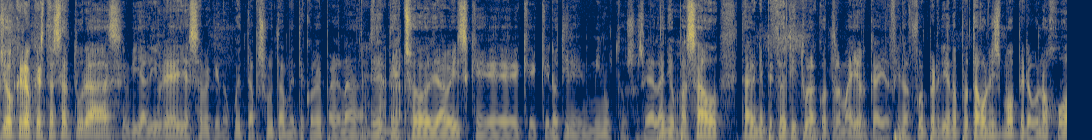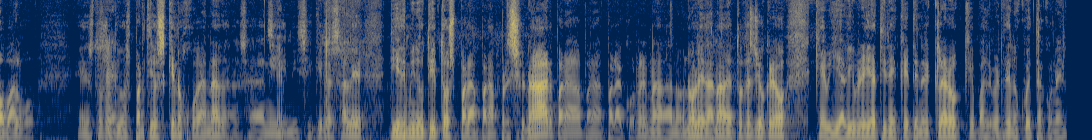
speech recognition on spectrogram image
Yo creo que a estas alturas Villalibre ya sabe que no cuenta absolutamente con él para nada. De, de hecho, ya veis que, que- que no tiene minutos. O sea, el año pasado también empezó de titular contra el Mallorca y al final fue perdiendo protagonismo, pero bueno, jugaba algo. En estos Sí. últimos partidos es que no juega nada. O sea, ni, Sí. ni siquiera sale 10 minutitos para, para presionar, para, para, para correr, nada. ¿no? no le da nada. Entonces yo creo que Villalibre ya tiene que tener claro que Valverde no cuenta con él.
